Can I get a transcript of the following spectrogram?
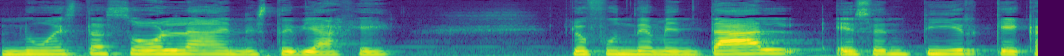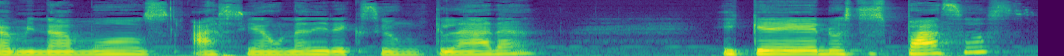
no estás sola en este viaje. Lo fundamental es sentir que caminamos hacia una dirección clara y que nuestros pasos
